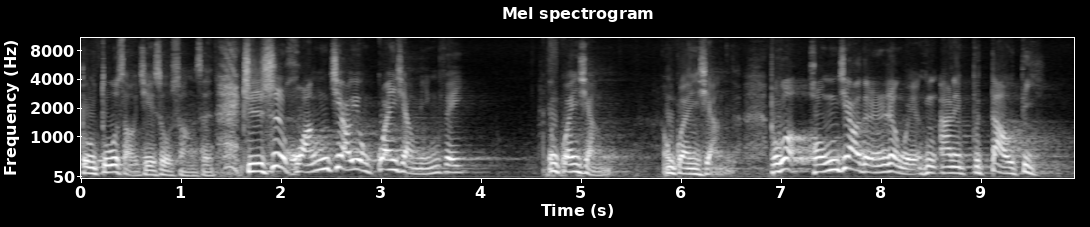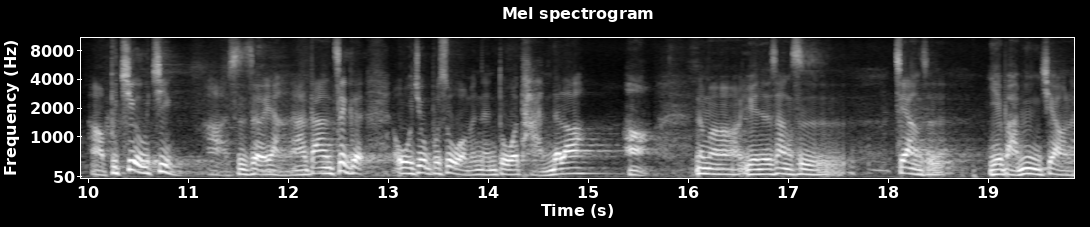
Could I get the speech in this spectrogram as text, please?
都多少接受双生，只是黄教用观想明非，用观想，用观想的。不过红教的人认为，嗯，阿弥不到地啊，不就近。啊，是这样啊，当然这个我就不是我们能多谈的了啊。那么原则上是这样子，也把密教呢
